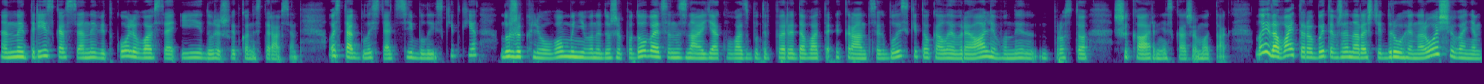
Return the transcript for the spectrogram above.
не тріскався, не відколювався і дуже швидко не стирався. Ось так блистять ці блискітки. Дуже кльово, мені вони дуже подобаються. Не знаю, як у вас буде передавати екран цих блискіток, але в реалі вони просто шикарні, скажімо так. Ну і давайте робити вже нарешті друге нарощування.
